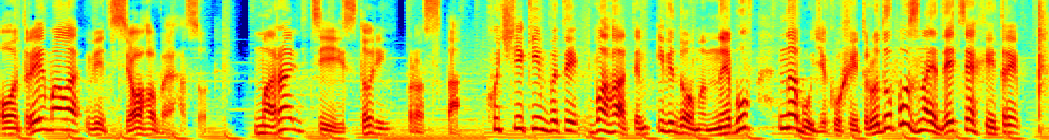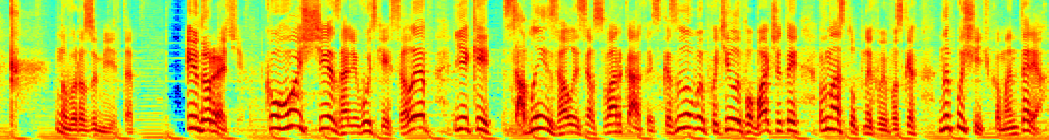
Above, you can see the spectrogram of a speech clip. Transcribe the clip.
Отримала від всього Вегасу. Мораль цієї історії проста. Хоч яким би ти багатим і відомим не був, на будь-яку хитру дупу знайдеться хитрий. Ну, ви розумієте. І до речі, кого ще з голівудських селеб, які замизгалися в сварках із казино, ви б хотіли побачити в наступних випусках? Напишіть в коментарях.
